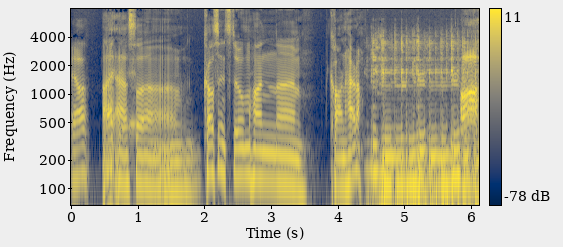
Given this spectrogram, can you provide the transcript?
Ja. Nei, altså Hva syns du om han uh, karen her, da? Ah,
